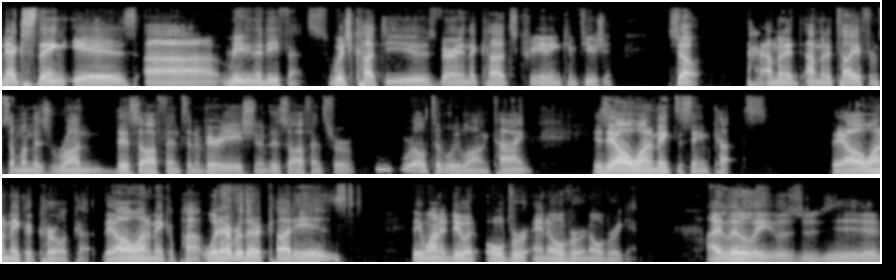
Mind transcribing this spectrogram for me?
Next thing is uh, reading the defense. Which cut to use, varying the cuts, creating confusion. So I'm gonna I'm gonna tell you from someone that's run this offense and a variation of this offense for relatively long time, is they all want to make the same cuts. They all want to make a curl cut. They all want to make a pot. Whatever their cut is, they want to do it over and over and over again. I literally was uh,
